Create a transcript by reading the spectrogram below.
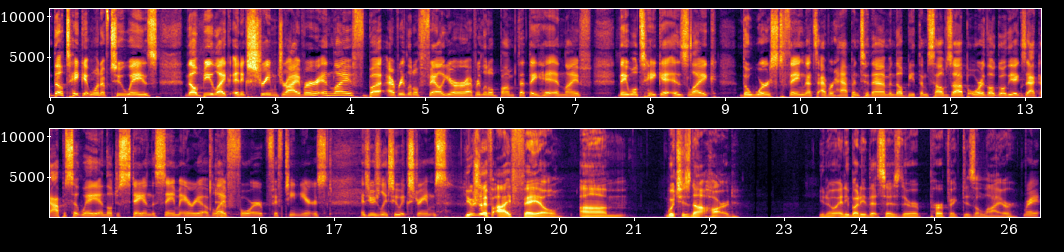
they'll take it one of two ways. They'll be like an extreme driver in life, but every little failure every little bump that they hit in life, they will take it as like the worst thing that's ever happened to them and they'll beat themselves up or they'll go the exact opposite way and they'll just stay in the same area of life for 15 years. It's usually two extremes. Usually, if I fail, um, which is not hard, you know, anybody that says they're perfect is a liar. Right.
